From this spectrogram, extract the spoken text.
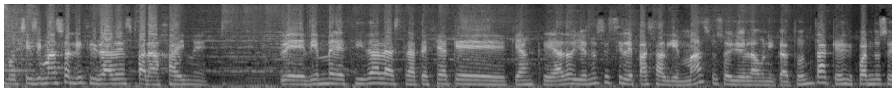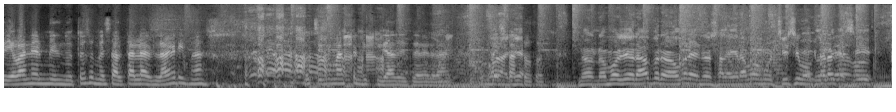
Muchísimas felicidades para Jaime. Eh, bien merecida la estrategia que, que han creado. Yo no sé si le pasa a alguien más o soy yo la única tonta, que cuando se llevan el minuto se me saltan las lágrimas. Muchísimas felicidades, de verdad. Un beso Hola, a ya- todos. No, no hemos llorado, pero hombre, nos alegramos muchísimo, claro que sí.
